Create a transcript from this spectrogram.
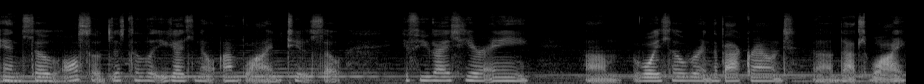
and so also just to let you guys know, I'm blind too. So if you guys hear any um, voiceover in the background, uh, that's why.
